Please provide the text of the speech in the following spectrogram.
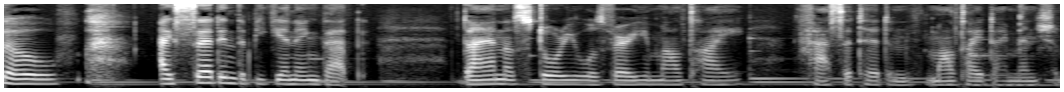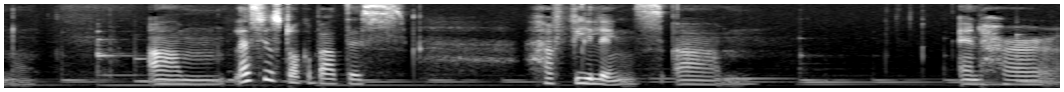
So, I said in the beginning that Diana's story was very multi-faceted and multi-dimensional. Um, let's just talk about this, her feelings, um, and her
